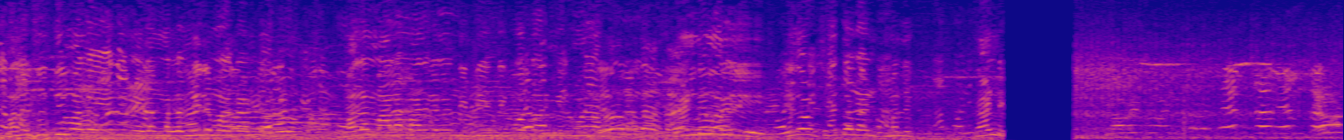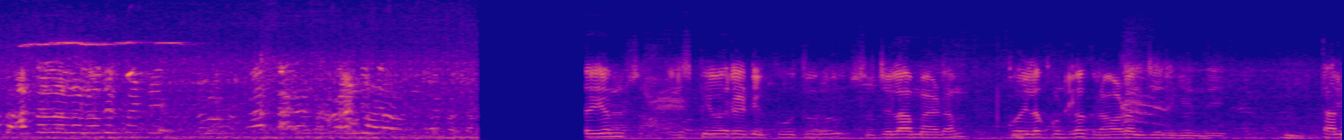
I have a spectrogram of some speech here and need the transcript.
మళ్ళీ శుద్ధి మళ్ళీ ఏంది మేడం? మళ్ళీ మీరే మాట్లాడతారు. మళ్ళీ మన మాదిరి ఇంటికి ఎందుకు పోతారు మీరు మళ్ళీ. రండి మళ్ళీ ఏదో ఒకటి చేద్దాం మళ్ళీ రండి ఏం సార్, ఏం సార్? అసలు నన్ను వదిలిపెట్టి. సరే, సరే, రండి సార్. ఉదయం ఎస్పీవరెడ్డి కూతురు సుజలా మేడం కోయిలకుంట్లోకి రావడం జరిగింది. తన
